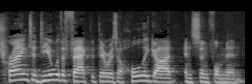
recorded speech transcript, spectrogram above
trying to deal with the fact that there was a holy God and sinful men.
